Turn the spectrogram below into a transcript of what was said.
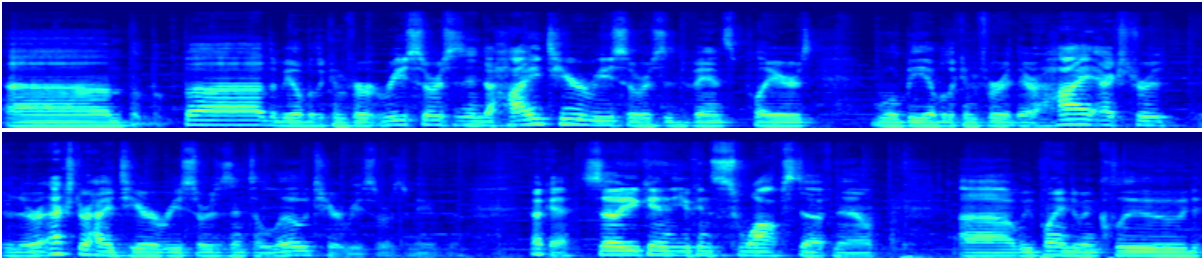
Um, to be able to convert resources into high tier resources. Advanced players will be able to convert their high extra their extra high tier resources into low tier resources. Maybe. Okay, so you can you can swap stuff now. Uh, we plan to include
